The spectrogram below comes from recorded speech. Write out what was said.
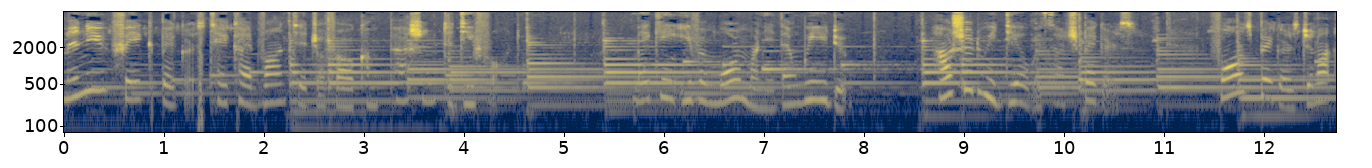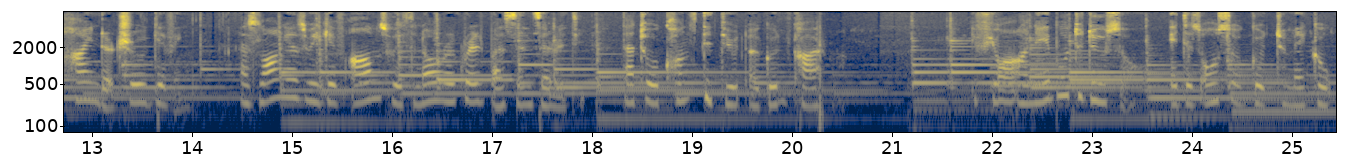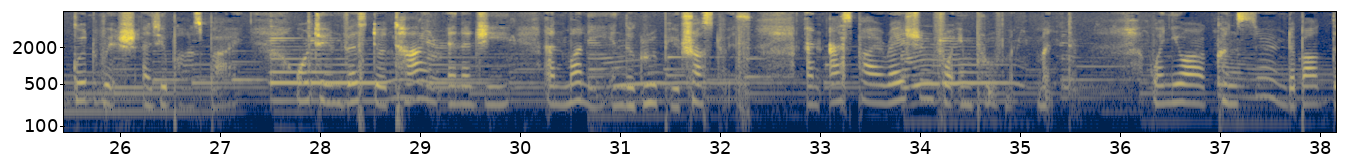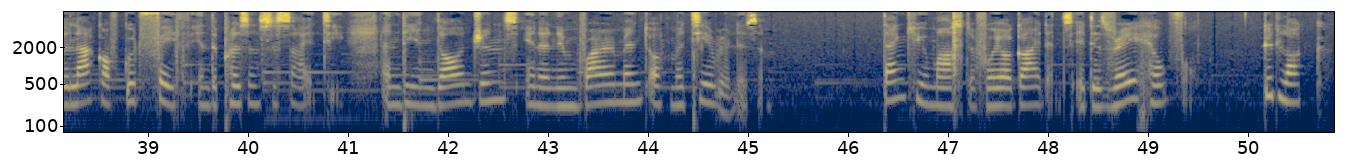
Many fake beggars take advantage of our compassion to defraud, making even more money than we do. How should we deal with such beggars? False beggars do not hinder true giving. As long as we give alms with no regret but sincerity, that will constitute a good karma. If you are unable to do so, it is also good to make a good wish as you pass by, or to invest your time, energy, and money in the group you trust with, an aspiration for improvement. When you are concerned about the lack of good faith in the present society and the indulgence in an environment of materialism. Thank you, Master, for your guidance. It is very helpful. Good luck.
